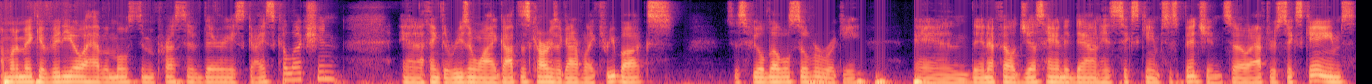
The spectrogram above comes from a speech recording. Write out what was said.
I'm going to make a video. I have a most impressive Derrius Guice collection. And I think the reason why I got this card is I got it for like three bucks. It's this field level silver rookie. And the NFL just handed down his six game suspension. So after six games,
